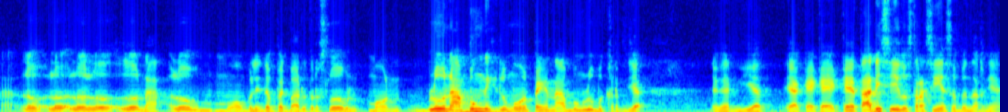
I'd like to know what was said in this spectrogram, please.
Nah, lu lu lu lu lu nah lu mau beli dompet baru terus lu mau lu nabung nih lu mau pengen nabung lu bekerja dengan giat. Ya kayak kayak kayak tadi sih ilustrasinya sebenarnya.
